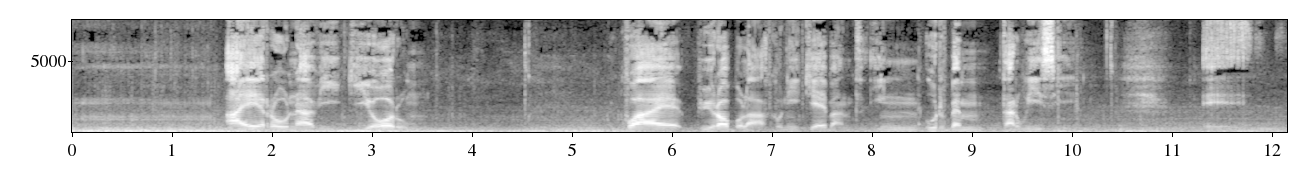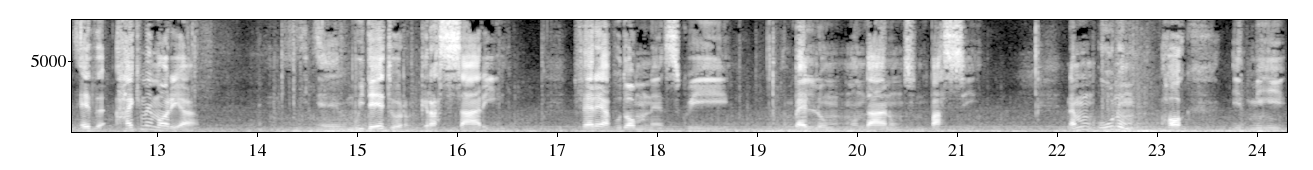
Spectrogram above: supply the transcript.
mm, aeronavigiorum quae pyrobola coniciebant in urbem Tarvisi et, eh, ed haec memoria eh, videtur grassari fere apud omnes qui bellum mondanum sunt passi. Nam unum hoc id mihi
